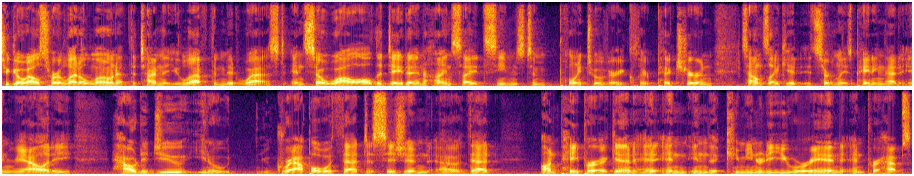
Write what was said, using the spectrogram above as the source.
to go elsewhere, let alone at the time that you left the Midwest. And so, while all the data in hindsight seems to point to a very clear picture, and sounds like it, it certainly is painting that in reality, how did you, you know, grapple with that decision uh, that on paper, again, and, and, in the community you were in, and perhaps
